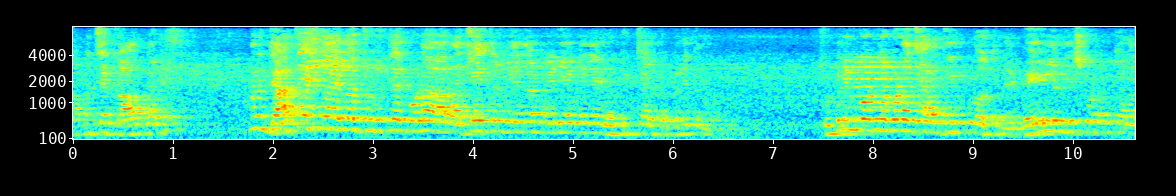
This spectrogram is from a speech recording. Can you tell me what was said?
సమస్య కాదు కానీ మనం జాతీయ స్థాయిలో చూస్తే కూడా ఆ రచయితల మీద మీడియా మీద వినిపించాలి చాలా విపరీతంగా సుప్రీంకోర్టులో కూడా చాలా తీర్పులు వస్తున్నాయి. బెయిల్ తీసుకోవడం చాలా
